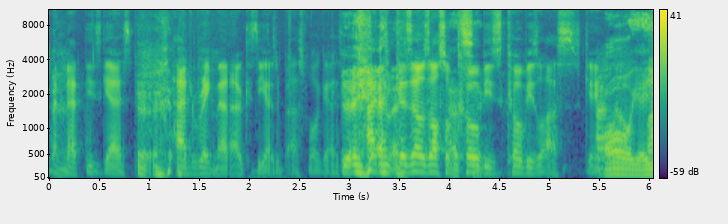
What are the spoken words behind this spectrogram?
I met these guys. Had to bring that up because you guys are basketball guys. Because that was also That's Kobe's Kobe's last game. Oh yeah, you got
